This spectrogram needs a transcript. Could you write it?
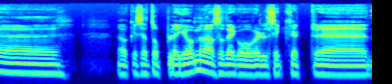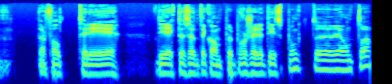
eh, jeg har ikke sett opplegget i år, men altså det går vel sikkert eh, i hvert fall tre direktesendte kamper på forskjellige tidspunkt, eh, vil jeg anta.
